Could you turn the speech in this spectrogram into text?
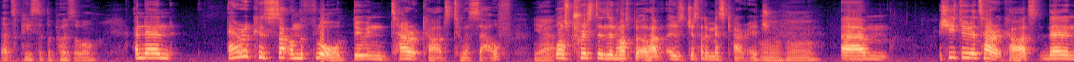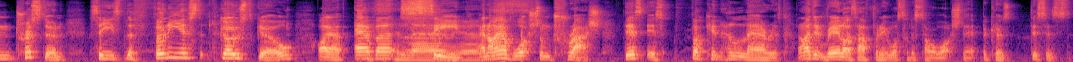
that's a piece of the puzzle. And then Erica's sat on the floor doing tarot cards to herself. Yeah. Whilst Tristan's in hospital, have, who's just had a miscarriage. Mm-hmm. Um, she's doing a tarot cards. Then Tristan sees the funniest ghost girl I have ever seen, and I have watched some trash. This is fucking hilarious, and I didn't realize how funny it was till this time I watched it because this is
